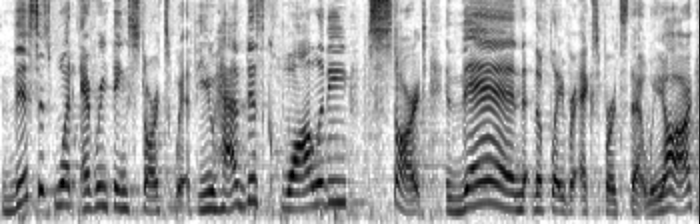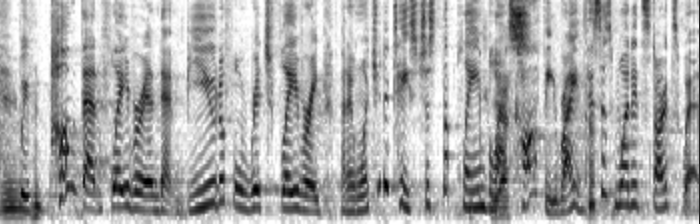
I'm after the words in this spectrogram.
this is what everything starts with. You have this quality start, then the flavor experts that we are, Mm-hmm. we pump that flavor in, that beautiful, rich flavoring. But I want you to taste just the plain black Yes. coffee, right? This is what it starts with.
